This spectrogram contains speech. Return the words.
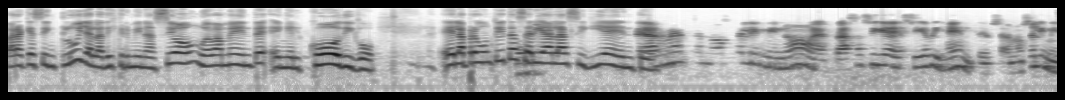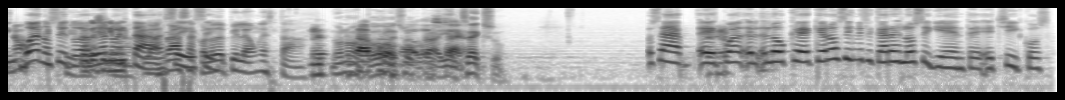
para que se incluya la discriminación nuevamente en el código. Eh, la preguntita sería la siguiente. Realmente no se eliminó, la raza sigue, sigue vigente, o sea, no se eliminó. Bueno, sí, todavía no está. La raza, color de piel aún está. No, no, todo eso está, y el sexo. O sea, eh, lo que quiero significar es lo siguiente, eh, chicos.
